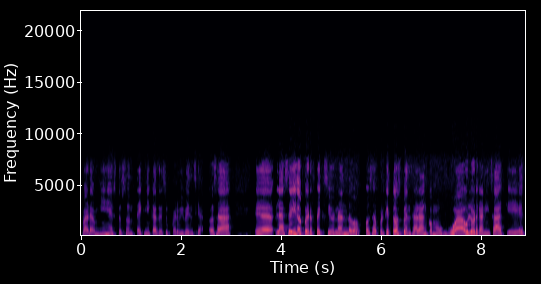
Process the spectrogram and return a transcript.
para mí estas son técnicas de supervivencia. O sea, eh, las he ido perfeccionando, o sea, porque todos pensarán como, wow, lo organizada que es.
